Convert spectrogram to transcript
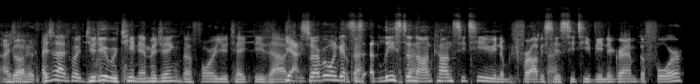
I, Go ahead. I just ask, do you do routine imaging before you take these out? Yeah, so everyone gets Okay. at least a non-con CT, you know, for obviously a CT venogram before.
